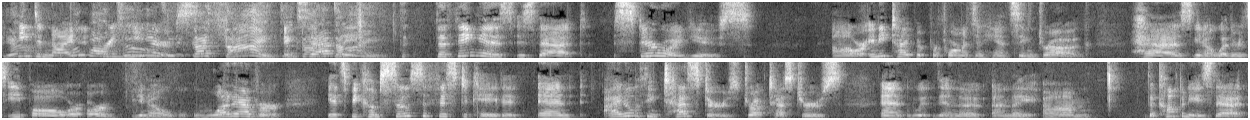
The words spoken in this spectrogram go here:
Yeah. He denied it for too. years. These guys died. Exactly. Guys died. The, thing is, is that steroid use uh, or any type of performance enhancing drug has, you know, whether it's EPO or, or you know, whatever, it's become so sophisticated, and I don't think testers, drug testers, and and the and the um, the companies that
